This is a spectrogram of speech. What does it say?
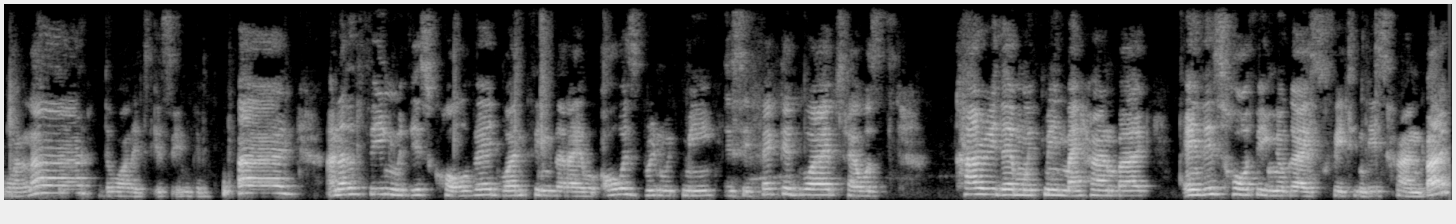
voila the wallet is in the bag. Another thing with this covid one thing that i will always bring with me disinfected wipes. I always carry them with me in my handbag. And this whole thing you guys fit in this handbag.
